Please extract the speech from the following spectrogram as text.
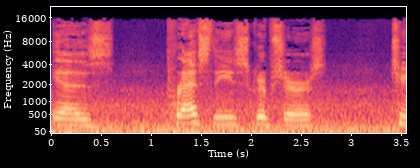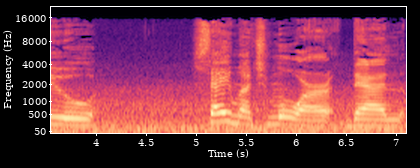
is press these scriptures to say much more than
